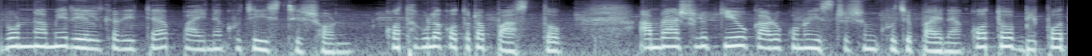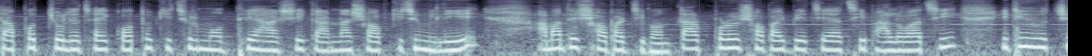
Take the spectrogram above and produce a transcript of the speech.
জীবন নামে রেলগাড়িটা পায়না খুঁজে স্টেশন। কথাগুলো কতটা বাস্তব? আমরা আসলে কেউ কারও কোনো স্টেশন খুঁজে পাই না। কত বিপদ আপদ চলে যায়, কত কিছুর মধ্যে হাসি, কান্না সব কিছু মিলিয়ে আমাদের সবার জীবন। তারপরেও সবাই বেঁচে আছি, ভালো আছি এটি হচ্ছে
